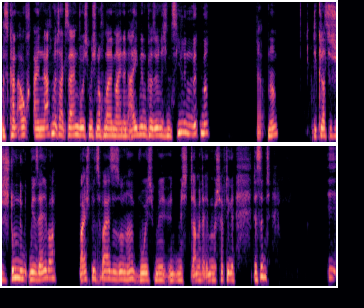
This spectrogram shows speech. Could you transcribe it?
Es kann auch ein Nachmittag sein, wo ich mich nochmal meinen eigenen persönlichen Zielen widme. Ja. Ne? Die klassische Stunde mit mir selber, beispielsweise so, ne, wo ich mi- mich damit eben beschäftige. Das sind äh,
